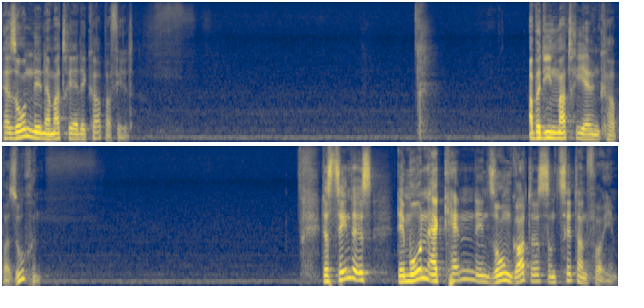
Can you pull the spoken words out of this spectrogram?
Personen, denen der materielle Körper fehlt. Aber die einen materiellen Körper suchen. Das zehnte ist, Dämonen erkennen den Sohn Gottes und zittern vor ihm.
